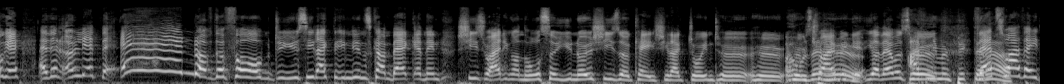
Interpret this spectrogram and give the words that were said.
okay. And then only at the end of the film do you see like the Indians come back and then she's riding on the horse, so you know she's okay. She like joined her her, Oh, her tribe her? again. Yeah, that was her. I didn't even pick that That's why they.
